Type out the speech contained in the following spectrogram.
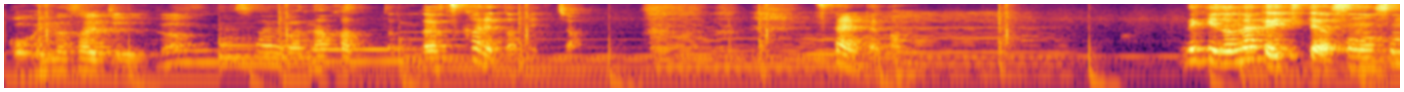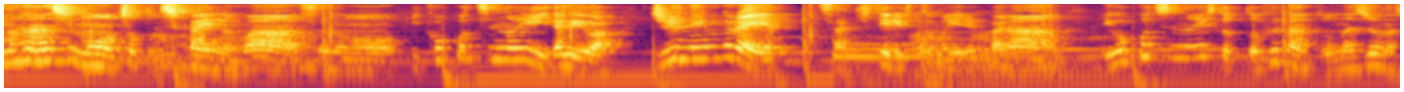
ごめんなさいというか、みんなそういえばなかった。だから疲れためっちゃ。疲疲れたかも。だけどなんか言ってたよ。そのその話もちょっと近いのは、その居心地のいいだけど10年ぐらいやさ来てる人もいるから、居心地のいい人と普段と同じような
